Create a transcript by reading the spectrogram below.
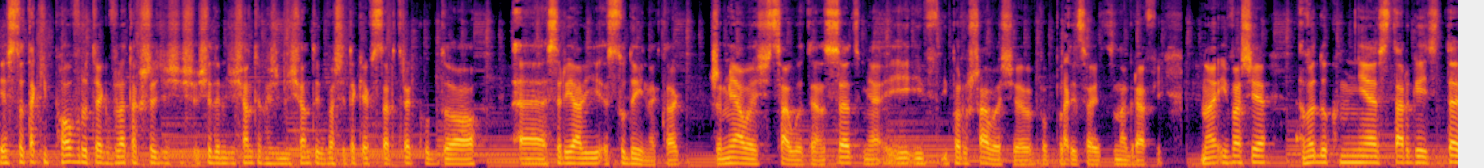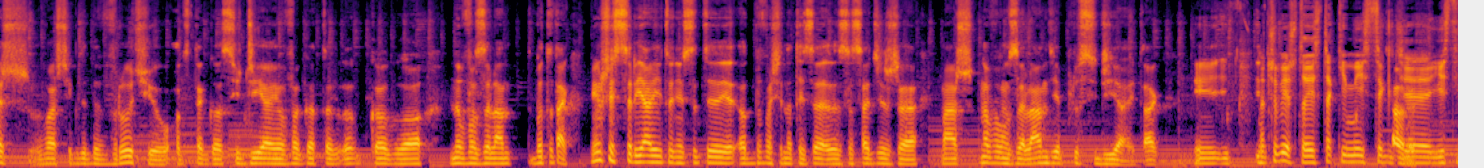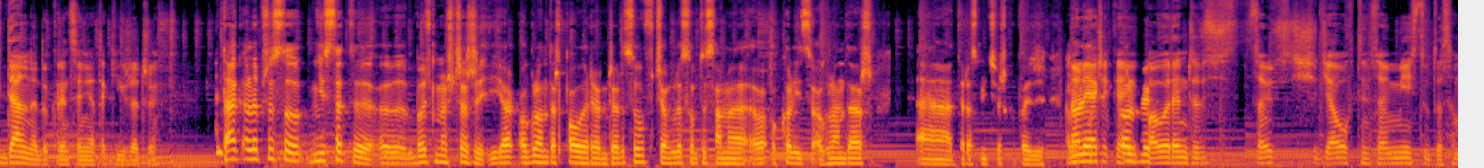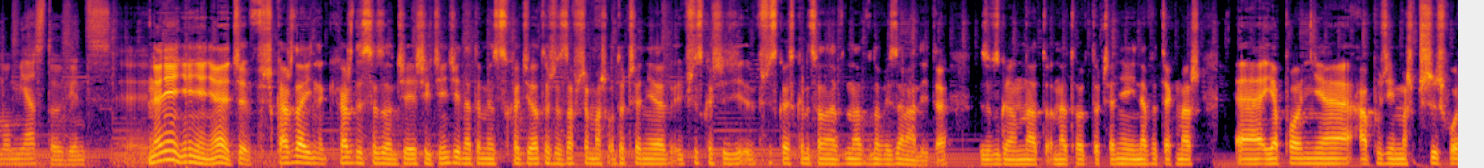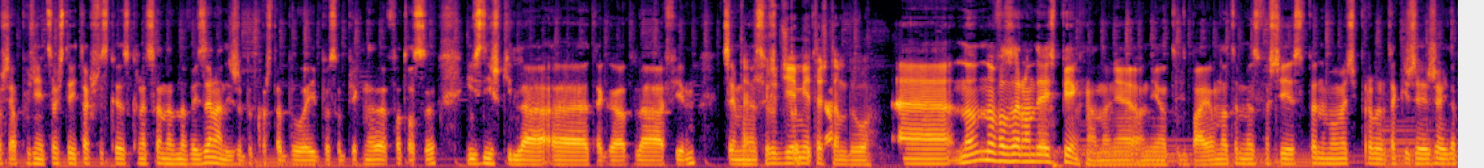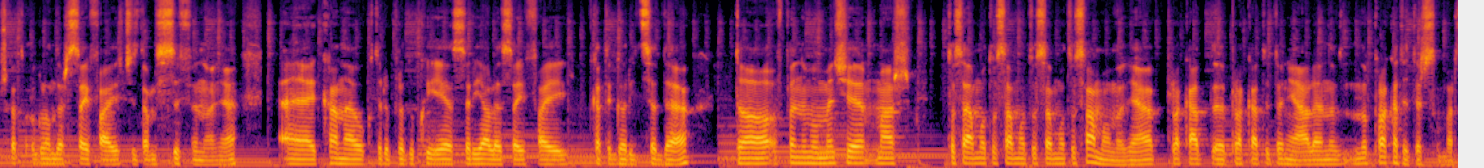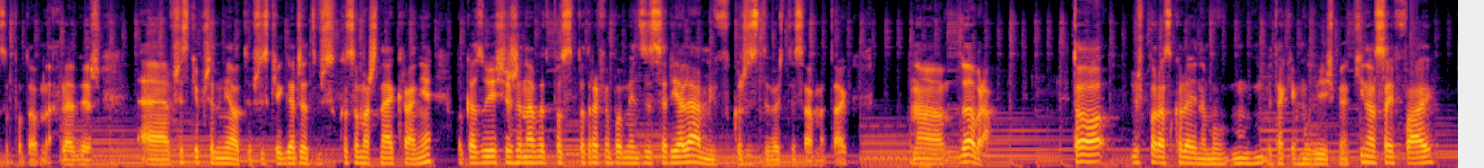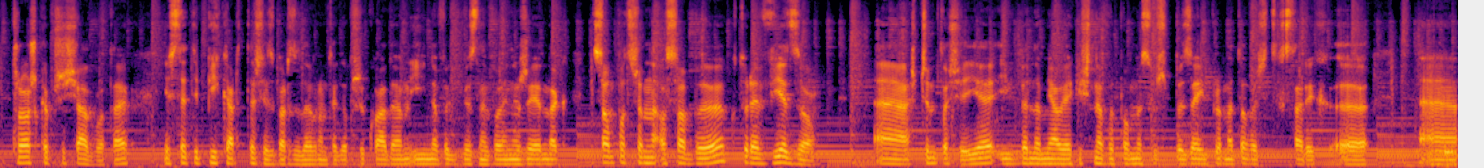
jest to taki powrót jak w latach 60, 70., 80., właśnie tak jak w Star Treku do e, seriali studyjnych, tak? Że miałeś cały ten set i, i, i, poruszałeś się po, po tak. tej całej scenografii. No i właśnie według mnie Stargate też właśnie gdyby wrócił od tego CGI-owego tego Nowozeland, bo to tak, większość seriali to niestety odbywa się na tej zasadzie, że masz Nową Zelandię plus CGI, tak? I, i, znaczy wiesz, to jest takie miejsce, gdzie jest idealne do kręcenia takich rzeczy. Tak, ale przez to niestety, e, bądźmy szczerzy, jak oglądasz Power Rangersów, ciągle są te same okolice, oglądasz, e, teraz mi ciężko powiedzieć. No ale, ale poczekaj, jakkolwiek... Power Rangers cały się działo w tym samym miejscu, to samo miasto, więc... No nie, nie, nie, nie. Każda, każdy sezon dzieje się gdzie indziej, natomiast chodzi o to, że zawsze masz otoczenie i wszystko, się, wszystko jest kręcone w, w Nowej Zelandii, tak? Ze względu na to, na to otoczenie i nawet jak masz e, Japonię, a później masz przyszłość, a później coś, to i tak wszystko jest kręcone w Nowej Zelandii, żeby koszta były i są piękne fotosy i zniżki dla e, tego, dla firm tak. Śródziemie też tam było. E, no, Nowa Zelandia jest piękna, no nie, oni o to dbają, natomiast właśnie jest w pewnym momencie problem taki, że jeżeli na przykład oglądasz sci-fi, czy tam syfy, no nie, e, kanał, który produkuje seriale sci-fi kategorii CD, to w pewnym momencie masz to samo, to samo, to samo, to samo, no nie? Plakaty, plakaty to nie, ale no, no plakaty też są bardzo podobne, ale wiesz, e, wszystkie przedmioty, wszystkie gadżety, wszystko co masz na ekranie, okazuje się, że nawet potrafią pomiędzy serialami wykorzystywać te same, tak? No dobra. To już po raz kolejny, tak jak mówiliśmy, kino sci-fi troszkę przysiadło, tak? Niestety Picard też jest bardzo dobrym tego przykładem i nowe Gwiezdne Wojny, że jednak są potrzebne osoby, które wiedzą, e, z czym to się je i będą miały jakieś nowe pomysły, żeby zaimplementować tych starych e, e,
